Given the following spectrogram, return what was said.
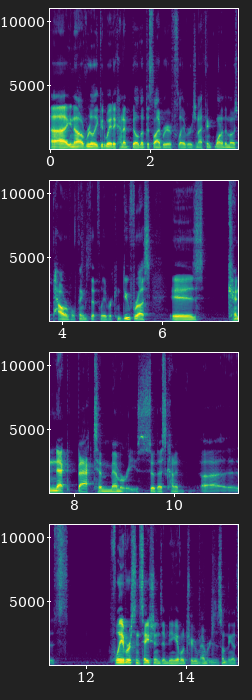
uh, you know, a really good way to kind of build up this library of flavors. And I think one of the most powerful things that flavor can do for us is connect back to memories. So that's kind of uh, flavor sensations and being able to trigger memories is something that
